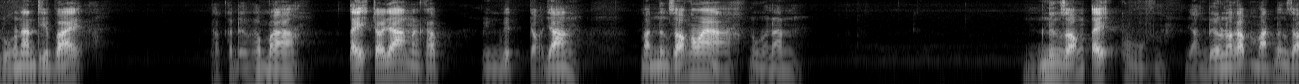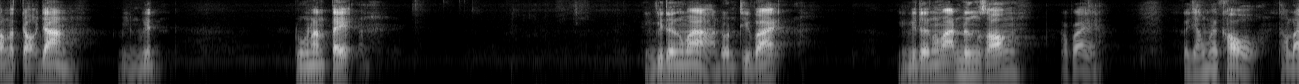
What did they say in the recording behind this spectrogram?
ลูกนันทีบไว้แล้วก็เดินเข้ามาเตะเจาะย่างนะครับ วิงเวทเจาะย่าง มันหนึ่งสองเข้ามาลูกนันหนึ่งสองเตะอย่างเดิมแล้วครับหมัดหนึ่งสองก็เจาะย่าง วิงเวทลูกนันเตะวิงวิทเดินเข้ามาโดนทีบไว้ยิงวิเดินมาหนึ่งสองเข้าไป ก็ยังไม่เข้าเท่าไร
